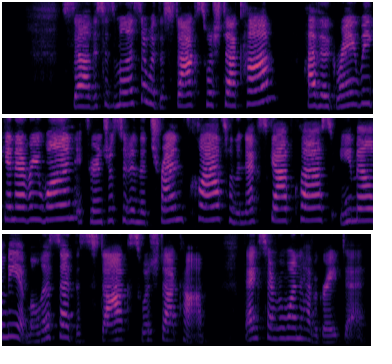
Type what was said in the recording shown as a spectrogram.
So this is Melissa with thestockswoosh.com. Have a great weekend, everyone. If you're interested in the trends class or the next gap class, email me at melissa at thestockswoosh.com. Thanks, everyone. Have a great day.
